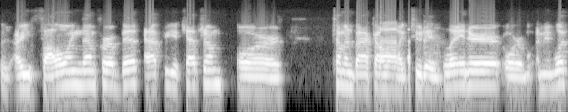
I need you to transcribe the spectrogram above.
to? Are you following them for a bit after you catch them, or coming back out uh, like two days later? Or I mean, what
